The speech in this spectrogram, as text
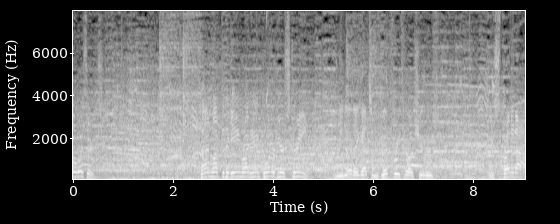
the Wizards. Time left in the game, right-hand corner of your screen. And you know they got some good free throw shooters. They spread it out.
